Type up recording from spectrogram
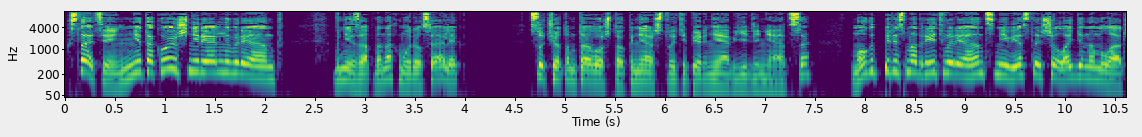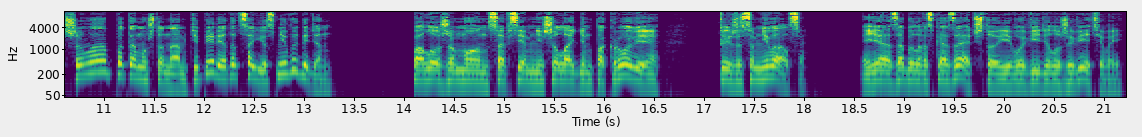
«Кстати, не такой уж нереальный вариант», Внезапно нахмурился Олег. С учетом того, что княжества теперь не объединятся, могут пересмотреть вариант с невестой Шелагина-младшего, потому что нам теперь этот союз не выгоден. Положим, он совсем не Шелагин по крови, ты же сомневался. Я забыл рассказать, что его видел уже Ветевой.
